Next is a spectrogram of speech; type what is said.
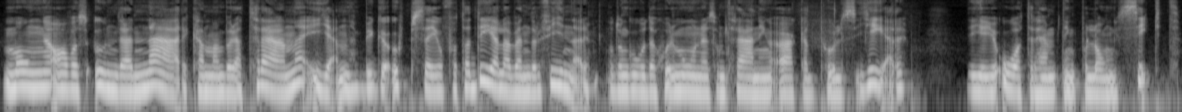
Många av oss undrar när kan man börja träna igen, bygga upp sig och få ta del av endorfiner och de goda hormoner som träning och ökad puls ger. Det ger ju återhämtning på lång sikt.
